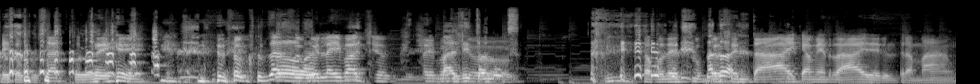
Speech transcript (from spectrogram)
De Tokusatsu, de, Tokusatsu, no, live action. maldito luz. Japonés Super Sentai, Kamen Rider, Ultraman,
